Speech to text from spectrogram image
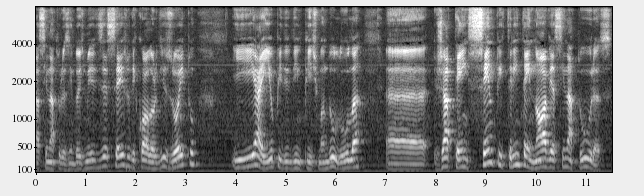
assinaturas em 2016, o de Collor 18, e aí o pedido de impeachment do Lula uh, já tem 139 assinaturas.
